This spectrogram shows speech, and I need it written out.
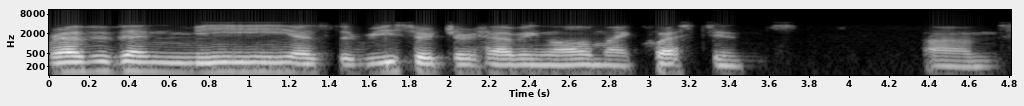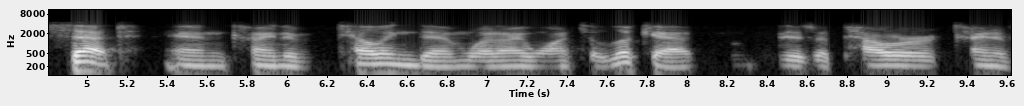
rather than me as the researcher having all my questions um, set and kind of telling them what I want to look at. There's a power kind of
